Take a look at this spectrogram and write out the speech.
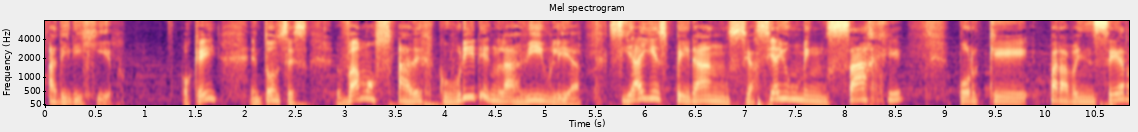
a dirigir. ¿Ok? Entonces vamos a descubrir en la Biblia si hay esperanza, si hay un mensaje, porque para vencer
